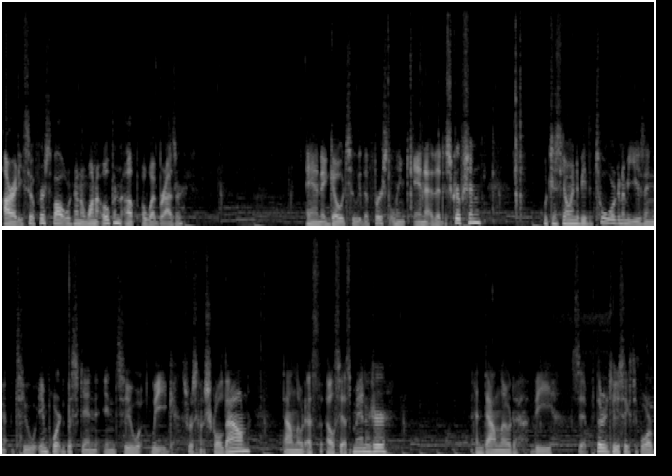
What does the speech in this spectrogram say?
Alrighty, so first of all, we're going to want to open up a web browser and go to the first link in the description which is going to be the tool we're going to be using to import the skin into League. So we're just going to scroll down, download LCS Manager, and download the zip. 3264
